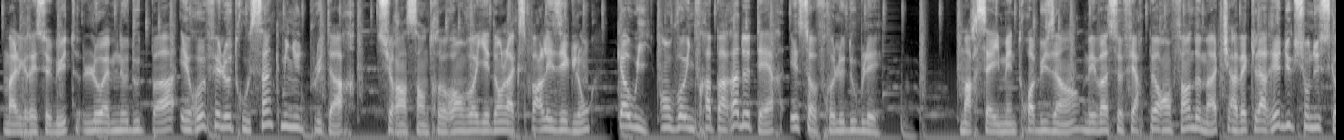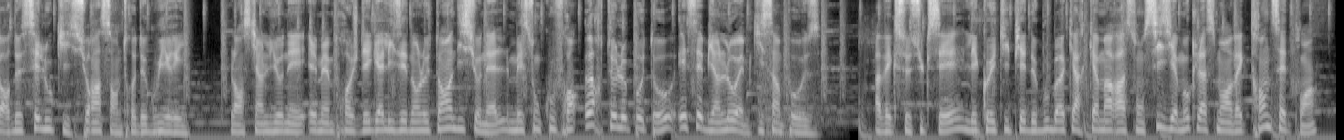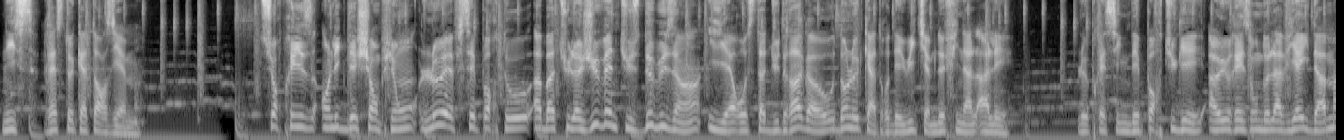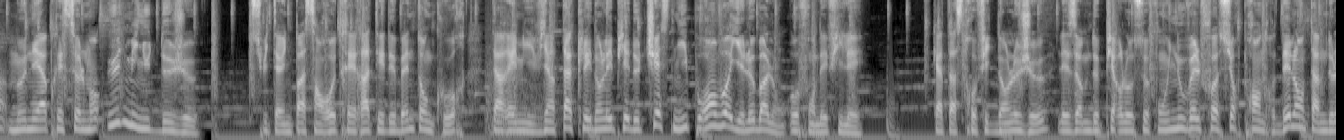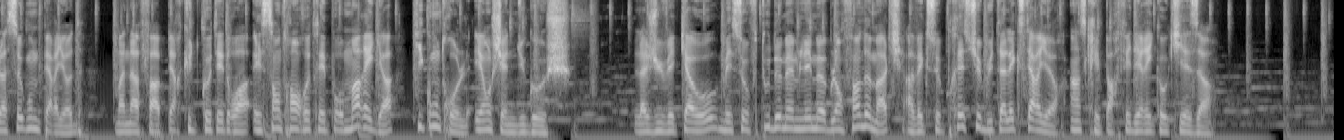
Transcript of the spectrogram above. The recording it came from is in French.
Malgré ce but, l'OM ne doute pas et refait le trou 5 minutes plus tard. Sur un centre renvoyé dans l'axe par les Aiglons, Kawi envoie une frappe à ras de terre et s'offre le doublé. Marseille mène 3 buts à 1 mais va se faire peur en fin de match avec la réduction du score de Selouki sur un centre de Gouiri. L'ancien lyonnais est même proche d'égaliser dans le temps additionnel mais son coup franc heurte le poteau et c'est bien l'OM qui s'impose. Avec ce succès, les coéquipiers de Boubacar Camara sont 6e au classement avec 37 points, Nice reste 14e. Surprise en Ligue des Champions, le FC Porto a battu la Juventus de buts 1 hier au stade du Dragao dans le cadre des huitièmes de finale aller. Le pressing des Portugais a eu raison de la vieille dame menée après seulement une minute de jeu. Suite à une passe en retrait ratée de Bentancourt, Taremi vient tacler dans les pieds de Chesney pour envoyer le ballon au fond des filets. Catastrophique dans le jeu, les hommes de Pirlo se font une nouvelle fois surprendre dès l'entame de la seconde période. Manafa percute côté droit et centre en retrait pour Marega qui contrôle et enchaîne du gauche. La Juve est KO mais sauve tout de même les meubles en fin de match avec ce précieux but à l'extérieur inscrit par Federico Chiesa.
